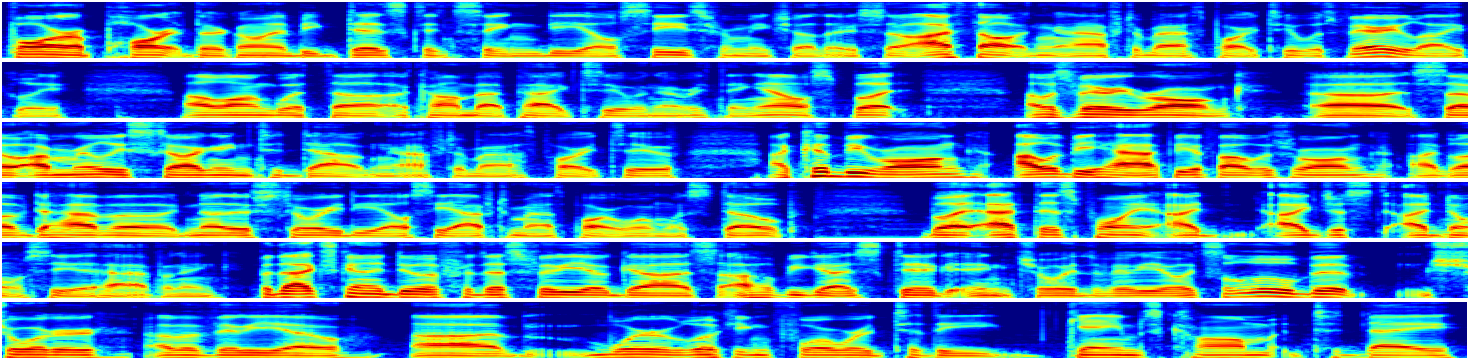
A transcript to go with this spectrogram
far apart they're going to be distancing DLCs from each other. So I thought an Aftermath Part Two was very likely, along with uh, a Kombat Pack Two and everything else, but. I was very wrong. Uh, so I'm really starting to doubt in Aftermath Part 2. I could be wrong. I would be happy if I was wrong. I'd love to have a, another story DLC. Aftermath Part 1 was dope. But at this point, I, I just, I don't see it happening. But that's going to do it for this video, guys. I hope you guys did enjoy the video. It's a little bit shorter of a video. Uh, we're looking forward to the Gamescom today.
